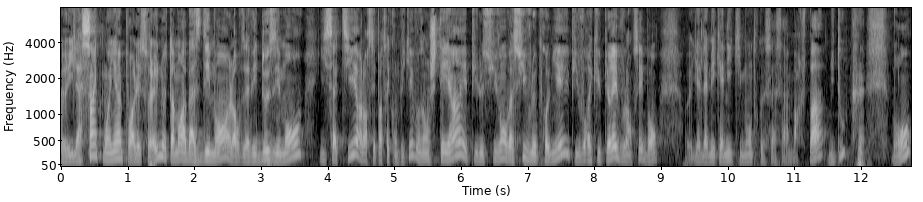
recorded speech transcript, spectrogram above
Euh, il a cinq moyens pour aller sur la Lune, notamment à base d'aimants. Alors vous avez deux aimants, ils s'attirent, alors c'est pas très compliqué, vous en jetez un, et puis le suivant va suivre le premier, et puis vous récupérez, vous lancez. Bon, euh, il y a de la mécanique qui montre que ça, ça marche pas du tout. bon,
